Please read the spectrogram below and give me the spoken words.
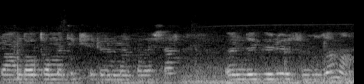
Şu anda otomatik sürüyorum arkadaşlar. Önde görüyorsunuz ama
